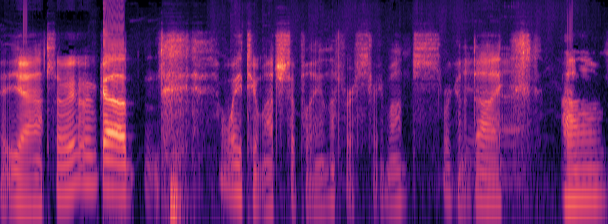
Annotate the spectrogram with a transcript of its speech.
yeah, so we- we've got way too much to play in the first three months. We're gonna die. yeah. Um,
